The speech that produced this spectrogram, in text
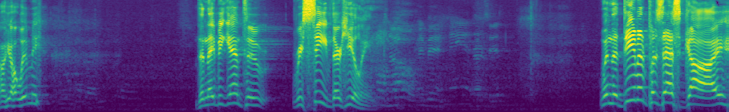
are y'all with me? Then they began to receive their healing. When the demon possessed guy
